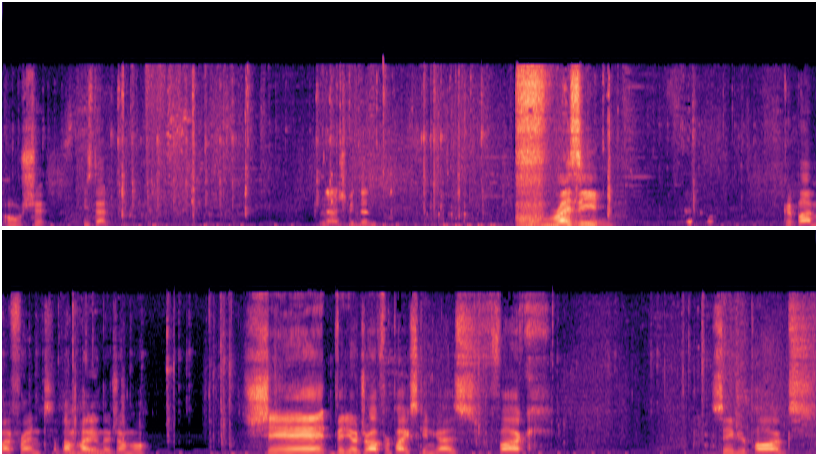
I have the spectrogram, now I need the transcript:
Oh shit. He's dead. Nah, should be dead. Resi! Goodbye, my friend. I'm I'm hiding in the jungle. Shit! Video drop for Pyke Skin, guys. Fuck. Save your pogs.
